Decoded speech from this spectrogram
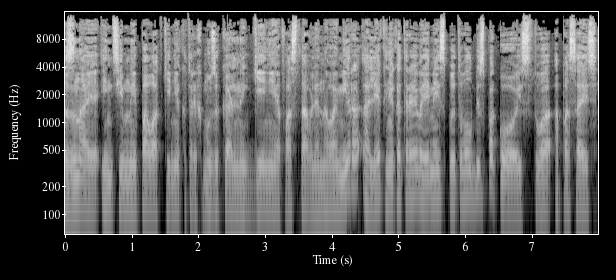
Зная интимные повадки некоторых музыкальных гениев оставленного мира, Олег некоторое время испытывал беспокойство, опасаясь,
